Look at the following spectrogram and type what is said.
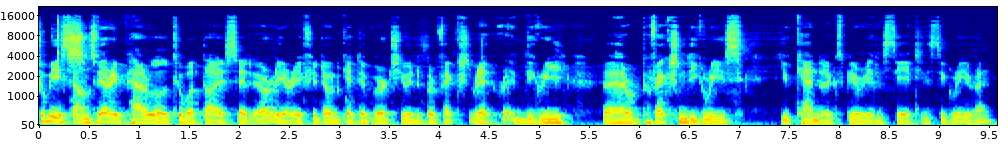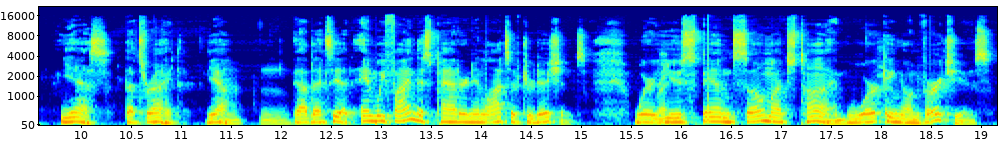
to me sounds very parallel to what I said earlier. If you don't get the virtue in the perfection degree, uh, perfection degrees, you cannot experience the 18th degree, right? Yes, that's right. Yeah, mm-hmm. that, that's it. And we find this pattern in lots of traditions where right. you spend so much time working on virtues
